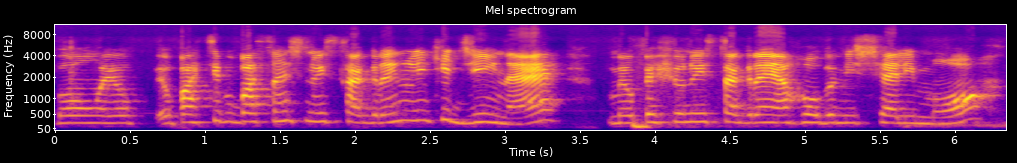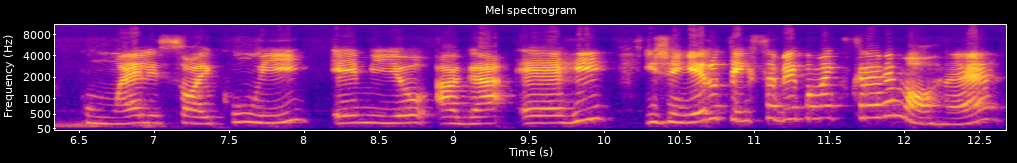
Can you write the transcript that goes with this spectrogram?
Bom, eu, eu participo bastante no Instagram e no LinkedIn, né? O meu perfil no Instagram é arroba Michele Mor, com L só e com I, M-O-H-R. Engenheiro tem que saber como é que escreve Mor, né?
